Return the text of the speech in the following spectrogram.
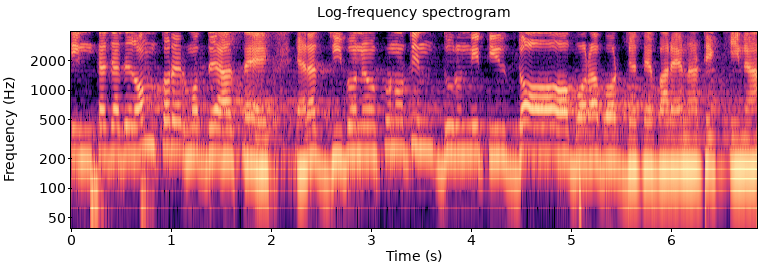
চিন্তা যাদের অন্তরের মধ্যে আছে, এরা জীবনেও কোনোদিন দুর্নীতির দ বরাবর যেতে পারে না, ঠিক কিনা?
